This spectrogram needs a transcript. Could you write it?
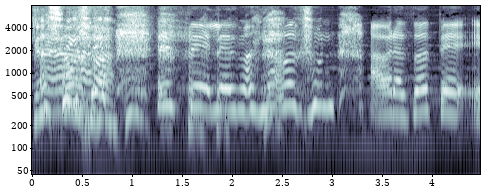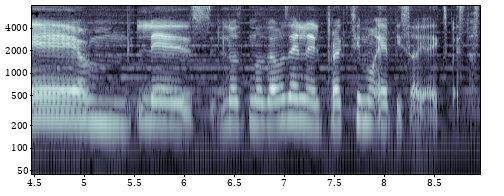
este, les mandamos un abrazote. Em, les, nos vemos en el próximo episodio de Expuestas.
